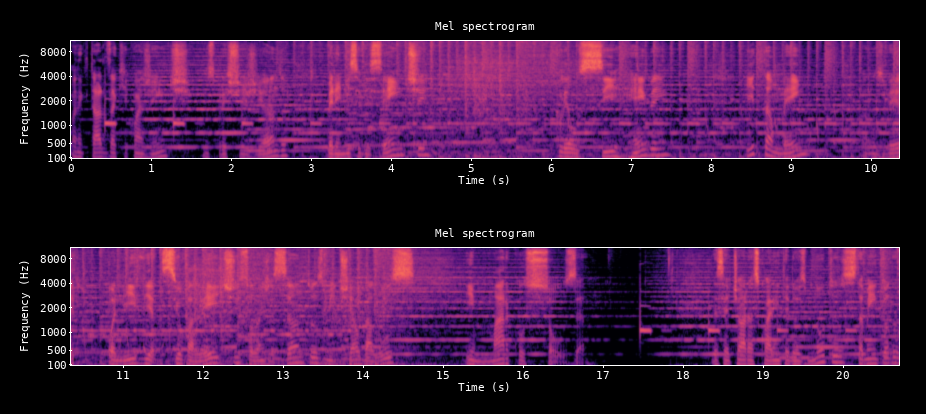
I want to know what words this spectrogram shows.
conectados aqui com a gente, nos prestigiando, Berenice Vicente, Cleuci Remben e também, vamos ver, Olivia Silva Leite, Solange Santos, Michel da Luz e Marcos Souza. 17 horas 42 minutos. Também todas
